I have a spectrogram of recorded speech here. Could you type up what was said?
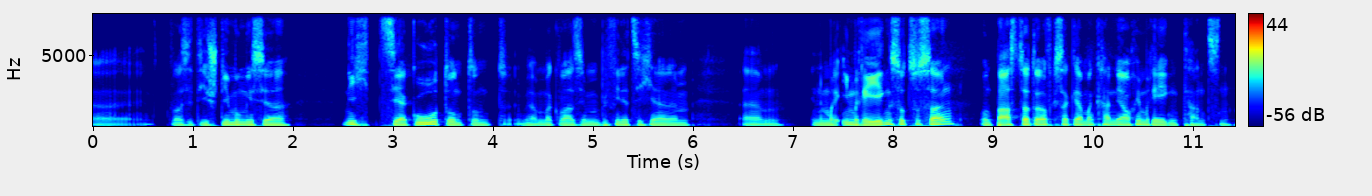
Äh, quasi die Stimmung ist ja nicht sehr gut und, und ja quasi, man befindet sich in einem, ähm, in einem im Regen sozusagen. Und Bast hat darauf gesagt, ja, man kann ja auch im Regen tanzen.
